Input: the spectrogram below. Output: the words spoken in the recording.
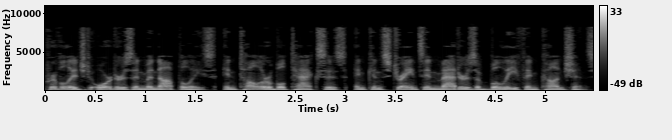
privileged orders and monopolies, intolerable taxes, and constraints in matters of belief and conscience.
